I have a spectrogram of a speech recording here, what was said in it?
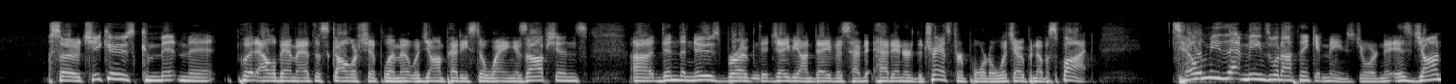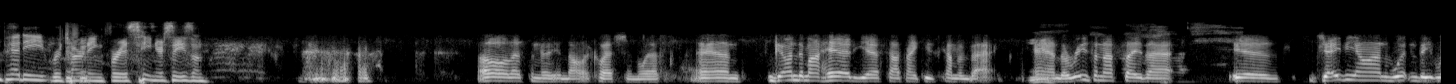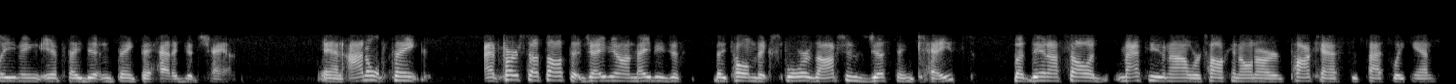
So Chukwu's commitment put Alabama at the scholarship limit with John Petty still weighing his options. Uh, then the news broke mm-hmm. that Javian Davis had had entered the transfer portal, which opened up a spot. Tell me that means what I think it means, Jordan. Is John Petty returning for his senior season? oh, that's a million dollar question, Wes. And gun to my head, yes, I think he's coming back. Mm. And the reason I say that is Javian wouldn't be leaving if they didn't think they had a good chance. And I don't think at first I thought that Javian maybe just they told him to explore his options just in case. But then I saw Matthew and I were talking on our podcast this past weekend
